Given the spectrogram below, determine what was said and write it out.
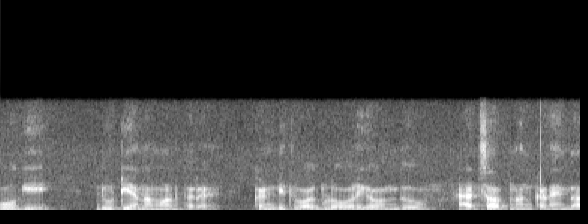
ಹೋಗಿ ಡ್ಯೂಟಿಯನ್ನು ಮಾಡ್ತಾರೆ ಖಂಡಿತವಾಗ್ಲೂ ಅವರಿಗೆ ಒಂದು ಆ್ಯಡ್ಸಾಪ್ ನನ್ನ ಕಡೆಯಿಂದ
